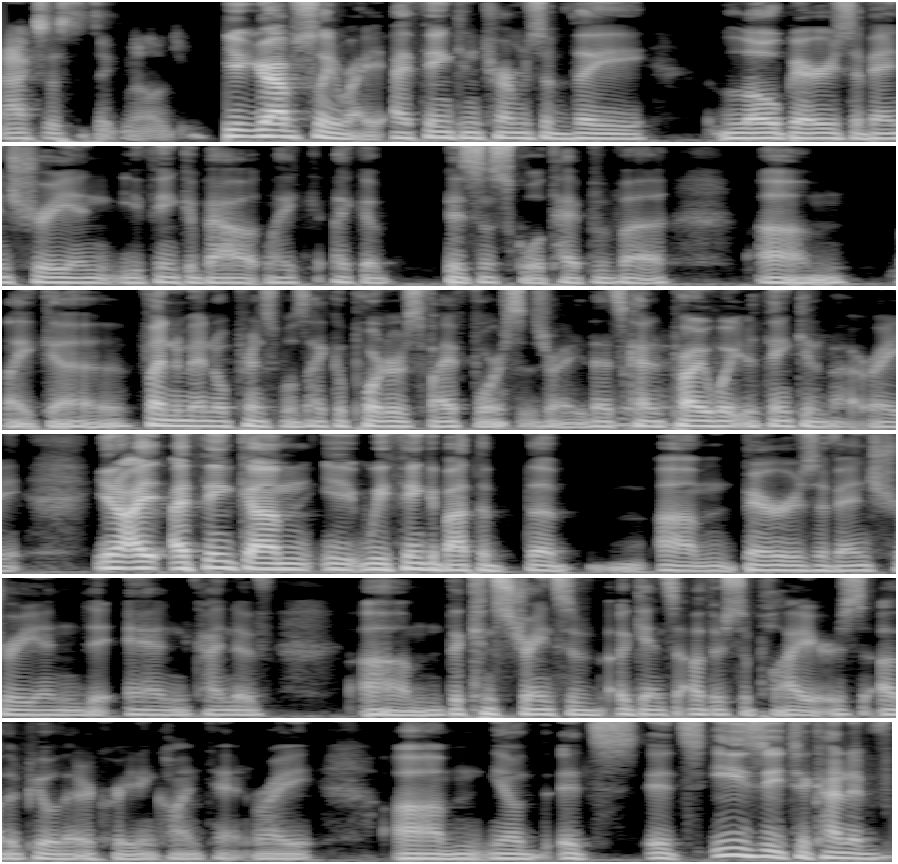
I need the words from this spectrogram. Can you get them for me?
access to technology. You- You're absolutely right. I think in terms of the low barriers of entry, and you think about like like a business school type of a um, like uh, fundamental principles, like a Porter's five forces, right? That's kind of probably what you're thinking about, right? You know, I, I think um, we think about the the um, barriers of entry and and kind of um, the constraints of against other suppliers, other people that are creating content, right? Um, you know, it's it's easy to kind of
